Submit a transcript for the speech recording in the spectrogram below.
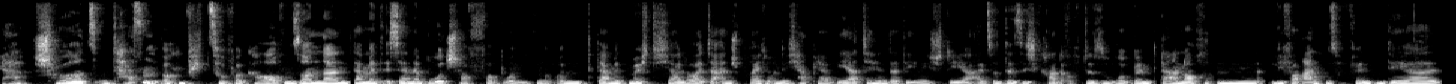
ja, Shirts und Tassen irgendwie zu verkaufen, sondern damit ist ja eine Botschaft verbunden und damit möchte ich ja Leute ansprechen und ich habe ja Werte, hinter denen ich stehe. Also, dass ich gerade auf der Suche bin, da noch einen Lieferanten zu finden, der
